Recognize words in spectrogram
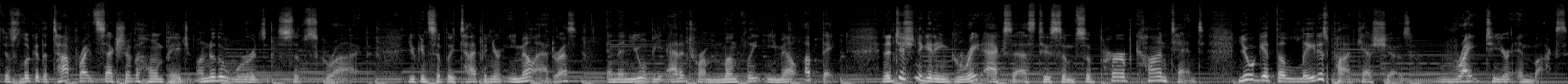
just look at the top right section of the homepage under the words subscribe. You can simply type in your email address, and then you will be added to our monthly email update. In addition to getting great access to some superb content, you'll get the latest podcast shows right to your inbox.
